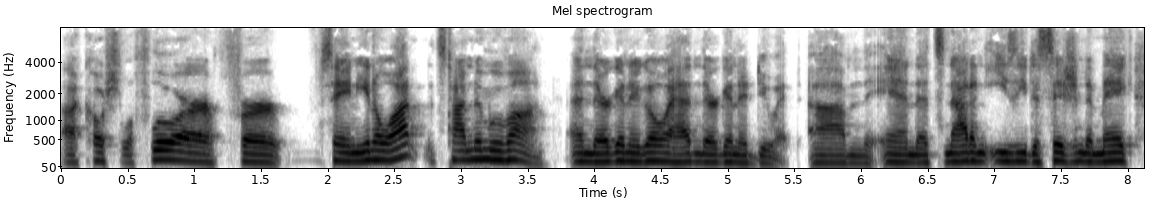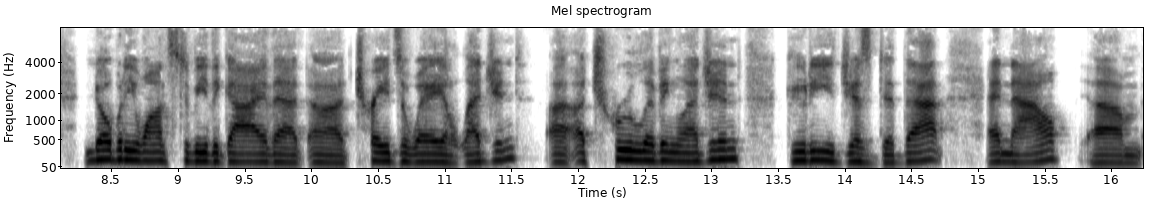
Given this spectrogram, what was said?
uh, Coach LaFleur for saying, you know what, it's time to move on. And they're going to go ahead and they're going to do it. Um, and it's not an easy decision to make. Nobody wants to be the guy that uh, trades away a legend, uh, a true living legend. Goody just did that. And now um,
